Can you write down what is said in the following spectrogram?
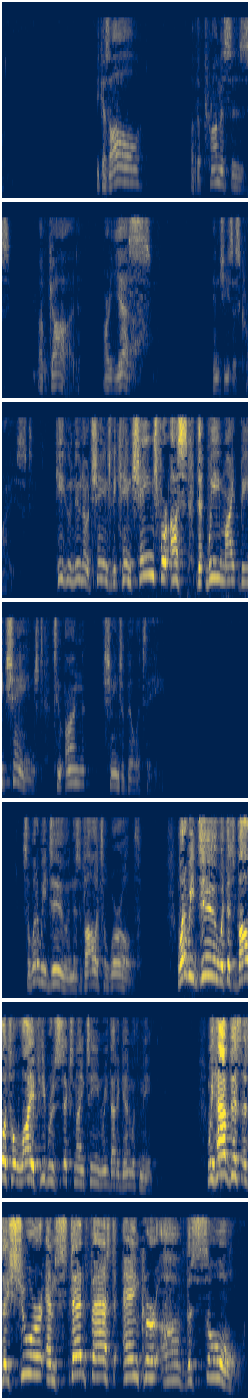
Because all of the promises of God are yes in Jesus Christ. He who knew no change became change for us that we might be changed to unchangeability. So what do we do in this volatile world? What do we do with this volatile life? Hebrews 6:19, read that again with me. We have this as a sure and steadfast anchor of the soul.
